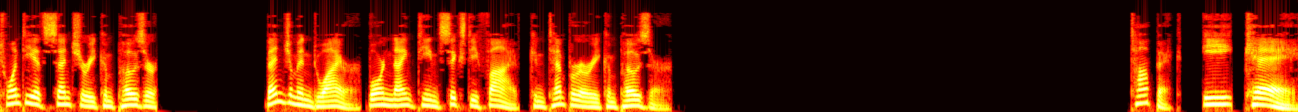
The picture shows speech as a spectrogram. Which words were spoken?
20th-century composer. Benjamin Dwyer, born 1965, contemporary composer. Topic E. K.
